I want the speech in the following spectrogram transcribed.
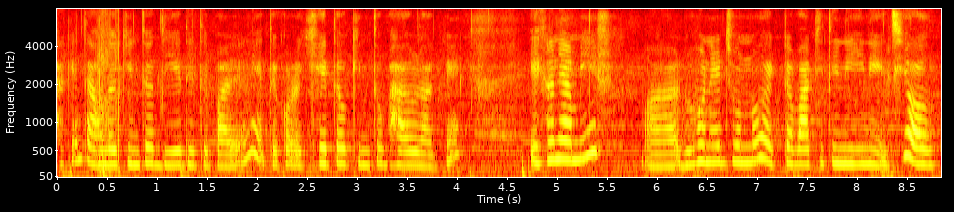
থাকেন তাহলে কিন্তু দিয়ে দিতে পারেন, এতে করে খেতেও কিন্তু ভালো লাগবে। এখানে আমি রোহনের জন্য একটা বাটিতে নিয়ে নিয়েছি অল্প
